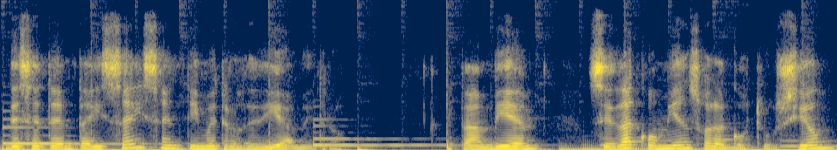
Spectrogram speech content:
de 76 centímetros de diámetro. También se da comienzo a la construcción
